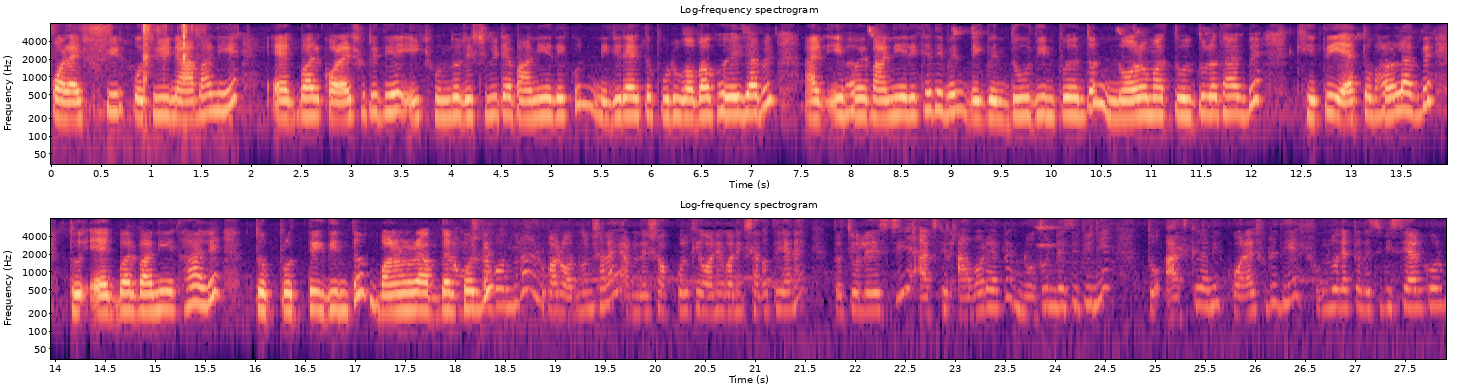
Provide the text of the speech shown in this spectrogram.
কড়াইশুটির কচুরি না বানিয়ে একবার কড়াইশুটি দিয়ে এই সুন্দর রেসিপিটা বানিয়ে দেখুন। নিজেরাই তো পুরো অবাক হয়ে যাবেন। আর এভাবে বানিয়ে রেখে দেবেন দেখবেন দুদিন পর্যন্ত নরম আর তুলতুলো থাকবে। খেতে এত ভালো লাগবে। তো একবার বানিয়ে খাওয়ালে তো প্রত্যেক দিন তো বানানোর আবদার করবে। বন্ধুরা রূপা রন্ধনশালায় আপনাদের সকলকে অনেক অনেক স্বাগত জানাই। তো চলে এসেছি আজকের আবারও একটা নতুন রেসিপি নিয়ে। তো আজকের আমি কড়াইশুটি দিয়ে সুন্দর একটা রেসিপি শেয়ার করব।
